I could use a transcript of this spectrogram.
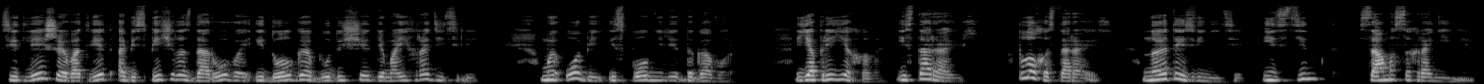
Светлейшая в ответ обеспечила здоровое и долгое будущее для моих родителей мы обе исполнили договор. Я приехала и стараюсь. Плохо стараюсь, но это, извините, инстинкт самосохранения.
